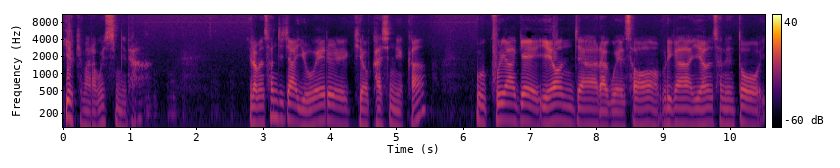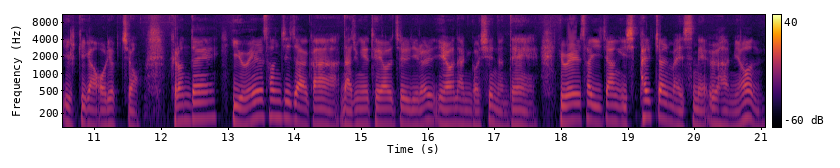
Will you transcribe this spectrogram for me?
이렇게 말하고 있습니다. 여러분 선지자 요엘을 기억하십니까? 구약의 예언자라고 해서 우리가 예언서는 또 읽기가 어렵죠. 그런데 이 요엘 선지자가 나중에 되어질 일을 예언한 것이 있는데 요엘서 2장 28절 말씀에 의하면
